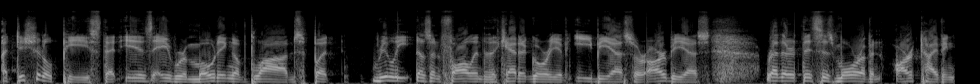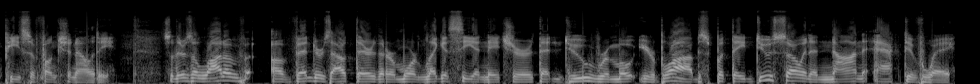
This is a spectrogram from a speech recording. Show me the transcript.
additional piece that is a remoting of blobs, but really doesn't fall into the category of EBS or RBS. Rather, this is more of an archiving piece of functionality. So there's a lot of, of vendors out there that are more legacy in nature that do remote your blobs, but they do so in a non-active way.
